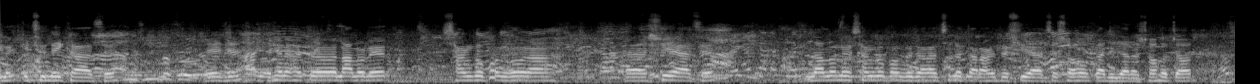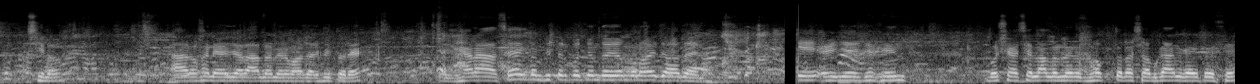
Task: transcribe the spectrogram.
অনেক কিছু লেখা আছে। এই যে এখানে হয়তো লালনের সাঙ্গপাঙ্গরা শুয়ে আছে। লালনের সাঙ্গপাঙ্গ যারা ছিল তারা হয়তো শুয়ে আছে সহকারী যারা সহচর ছিল। আর ওখানে এই যে লালনের মাজার ভিতরে ঘেরা আছে একদম ভিতর পর্যন্ত মনে হয় যাওয়া যায় না। এই- এই যে দেখেন বসে আছে লালনের ভক্তরা সব গান গাইতেছে।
